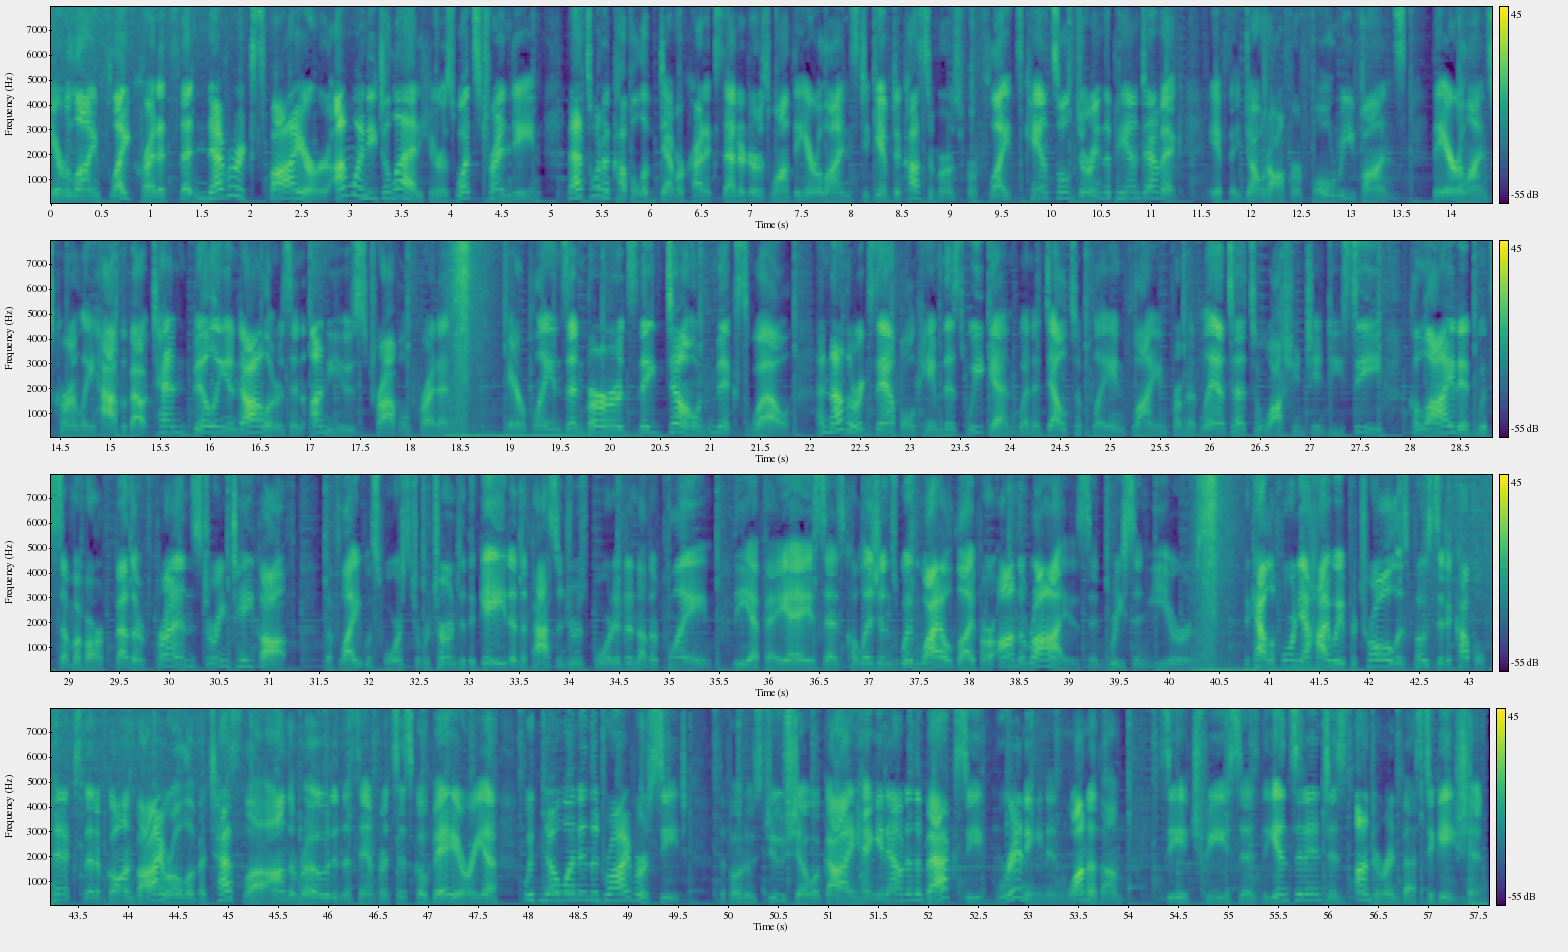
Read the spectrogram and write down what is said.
Airline flight credits that never expire. I'm Wendy Gillette. Here's what's trending. That's what a couple of Democratic senators want the airlines to give to customers for flights canceled during the pandemic if they don't offer full refunds. The airlines currently have about $10 billion in unused travel credits. Airplanes and birds, they don't mix well. Another example came this weekend when a Delta plane flying from Atlanta to Washington, D.C., collided with some of our feathered friends during takeoff. The flight was forced to return to the gate and the passengers boarded another plane. The FAA says collisions with wildlife are on the rise in recent years. The California Highway Patrol has posted a couple pics that have gone viral of a Tesla on the road in the San Francisco Bay Area with no one in the driver's seat. The photos do show a guy hanging out in the back seat, grinning in one of them. CHP says the incident is under investigation.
